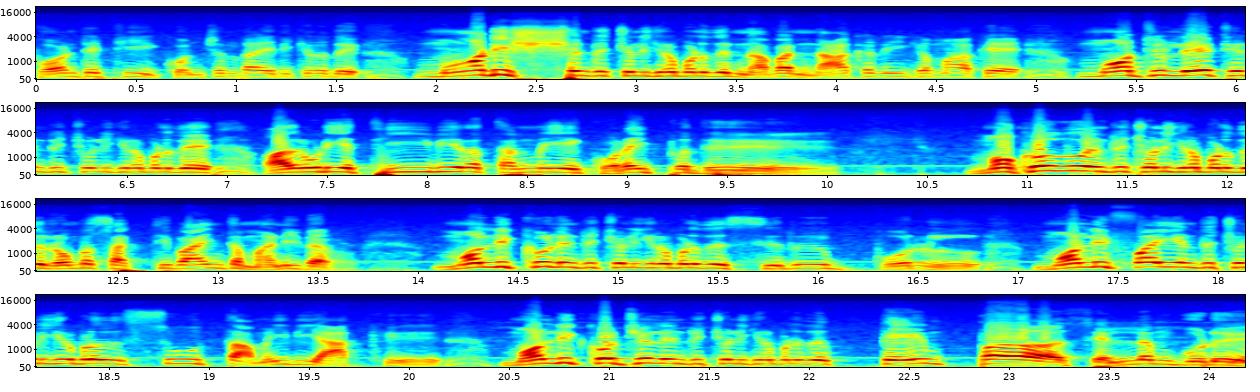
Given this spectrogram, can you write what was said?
குவான்டிட்டி கொஞ்சம் தான் இருக்கிறது மாடிஷ் என்று சொல்லுகிற பொழுது நவ நாகரிகமாக மாடுலேட் என்று சொல்லுகிற பொழுது அதனுடைய தீவிர தன்மையை குறைப்பது. மொகல் என்று சொல்லுகிற பொழுது ரொம்ப சக்தி வாய்ந்த மனிதர். மொலிக்குல் என்று சொல்லுகிற பொழுது சிறு பொருள். மாலிஃபை என்று சொல்லுகிற பொழுது சூத்த அமைதியாக்கு. மொலிகொட்டியல் என்று சொல்லுகிற பொழுது பேம்பர் செல்லம் குடு.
